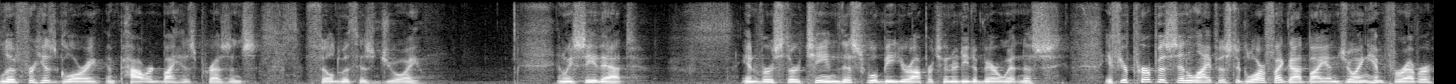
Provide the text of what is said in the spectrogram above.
Live for his glory, empowered by his presence, filled with his joy. And we see that in verse 13. This will be your opportunity to bear witness. If your purpose in life is to glorify God by enjoying him forever,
